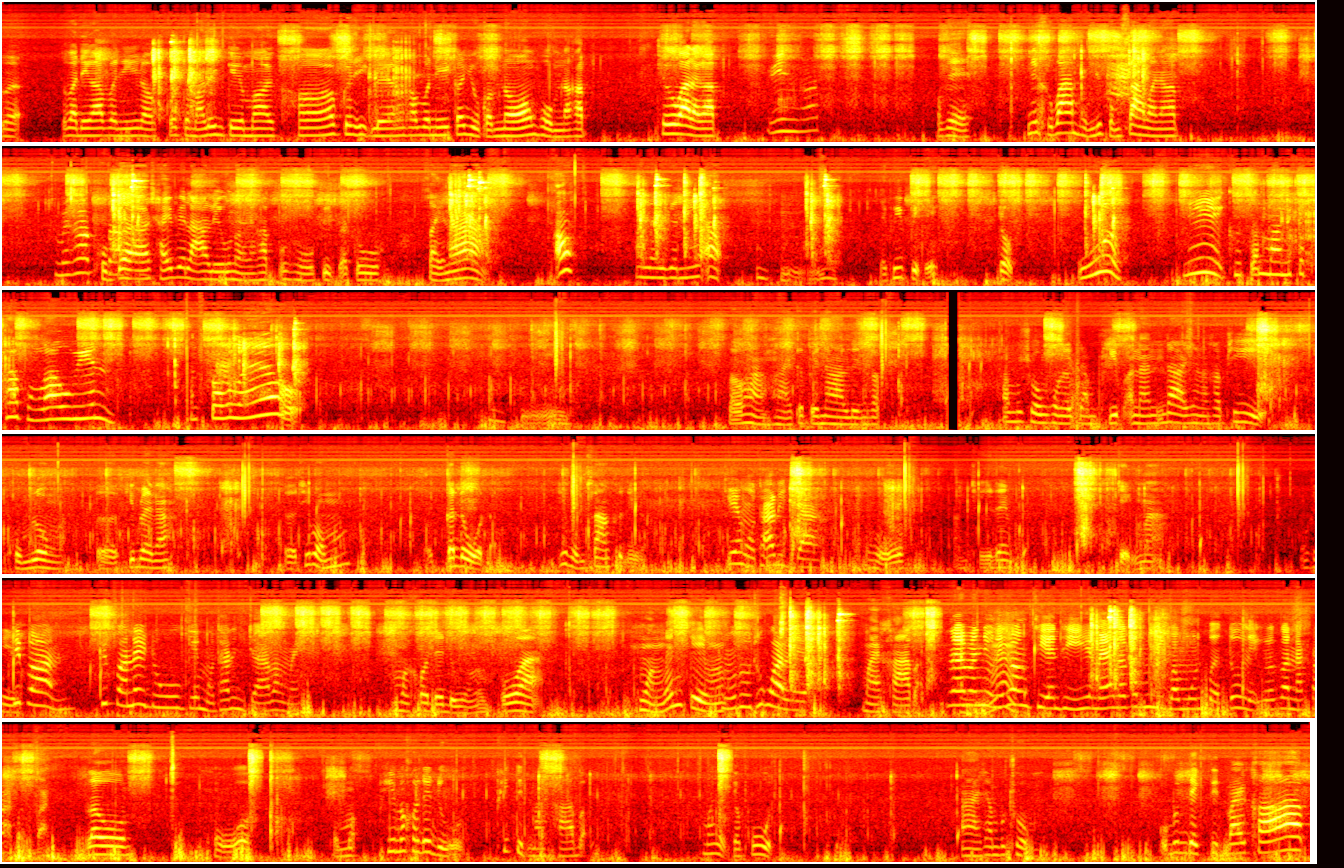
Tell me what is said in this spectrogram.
สวัสดีครับ วันนี้เราก็จะมาเล่นเกม Minecraft กันอีกแล้วนะครับ วันนี้ก็อยู่กับน้องผมนะครับ ชื่อว่าอะไรครับวินครับ โอเค นี่คือบ้านผมที่ผมสร้างไว้นะครับไม่ครับผมจะใช้เวลาเร็วหน่อยนะครับ โอ้โห ปิดประตู ใส่หน้า เอ้า อะไรกันเนี่ยอะอื้อหือเดี๋ยวพี่ปิดเอง จบอู้นี่คือต้นไม้มิตรภาพของเราวิน มันโตแล้วอื้อหือ เราห่างหายกันไปนานเลยนะครับท่านผู้ชมคงจะจำคลิปอันนั้นได้ใช่ไหมครับ ที่ผมลงอะเออคลิปอะไรนะ เออที่ผมกระโดดอะที่ผมสร้างขึ้นเองเกมหมดท้าดิจาโอ้โหตั้งชื่อได้เจ๋งมากโอเคพี่ปอนพี่ปอนได้ดูเกมหมดท้าดิจาบ้างไหมไม่ค่อยได้ดูนะเพราะว่าห่วงเล่นเกมหนูดูทุกวันเลยอะ มาคาบอะในมันอยู่ในช่อง TNT ใช่ไหมแล้วก็มีประมูลเปิดตู้เหล็กแล้วก็นักล่าสมบัติเราโหผมอะพี่ไม่ค่อยได้ดู พี่ติดมาคาบอะไม่อยากจะพูดอายท่านผู้ชมกูเป็นเด็กติดไม้ครับ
